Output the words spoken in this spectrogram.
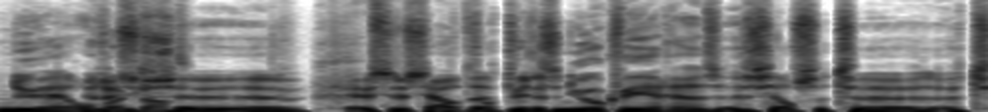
nu, hè, onlangs. Rusland, uh, is dezelfde. Wat, willen ze nu ook weer? zelfs het, het,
